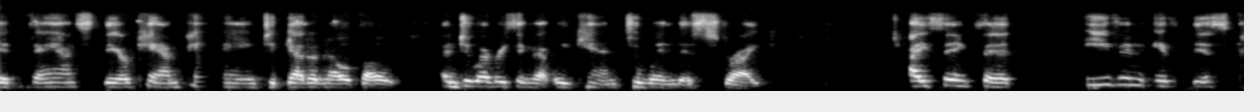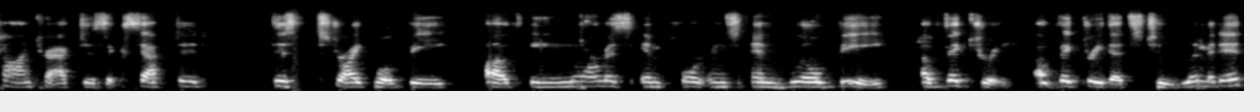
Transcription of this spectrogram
advance their campaign to get a no vote and do everything that we can to win this strike. I think that even if this contract is accepted, this strike will be of enormous importance and will be a victory, a victory that's too limited,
